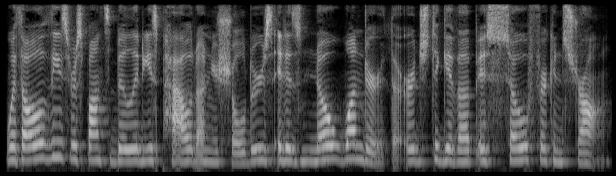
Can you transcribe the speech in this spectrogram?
With all of these responsibilities piled on your shoulders, it is no wonder the urge to give up is so freaking strong.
